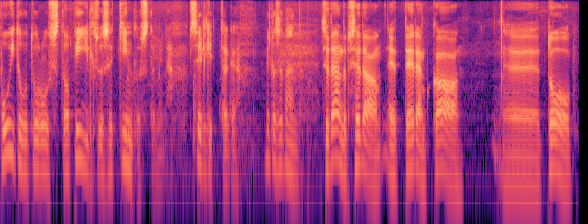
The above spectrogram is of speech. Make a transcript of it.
puiduturu stabiilsuse kindlustamine. selgitage, mida see tähendab? see tähendab seda, et RMK eh, toob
